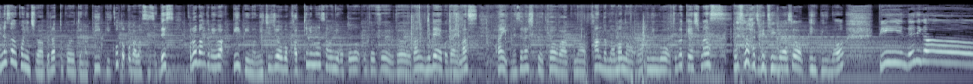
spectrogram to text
皆さんこんにちは。ブラッドコヨーテのピーピーこと小川すずです。この番組はピーピーの日常を勝手に皆様にお届けする番組でございます。はい珍しく今日はこの噛んだままのオープニングをお届けします。それでは始めていきましょう。ピーピーの Pれでぃごー。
